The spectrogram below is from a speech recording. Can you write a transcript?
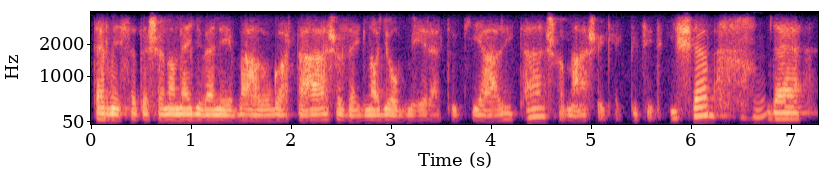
Természetesen a 40 év válogatás az egy nagyobb méretű kiállítás, a másik egy picit kisebb, uh-huh. de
